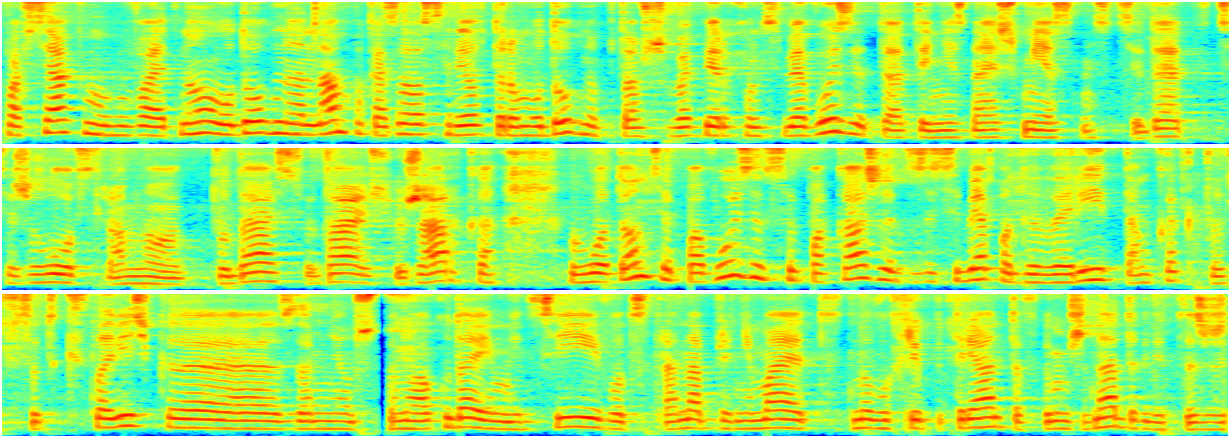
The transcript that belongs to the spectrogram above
По-всякому бывает, но удобно, нам показалось риэлторам удобно, потому что, во-первых, он тебя возит, а ты не знаешь местности, да, это тяжело все равно туда-сюда, еще жарко. Вот, он тебя повозит, все покажет, за себя поговорит, там как-то все-таки словечко замнет, что ну а куда им идти, вот страна принимает новых репатриантов, мигрантов, им же надо где-то жить,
